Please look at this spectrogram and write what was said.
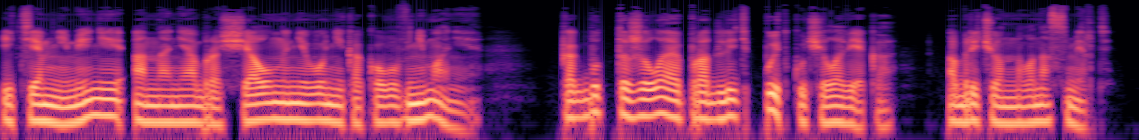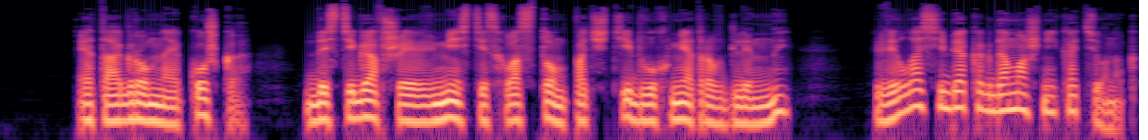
и тем не менее она не обращала на него никакого внимания, как будто желая продлить пытку человека, обреченного на смерть. Эта огромная кошка, достигавшая вместе с хвостом почти двух метров длины, вела себя как домашний котенок.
